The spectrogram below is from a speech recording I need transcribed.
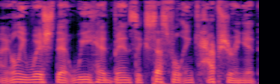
I only wish that we had been successful in capturing it.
